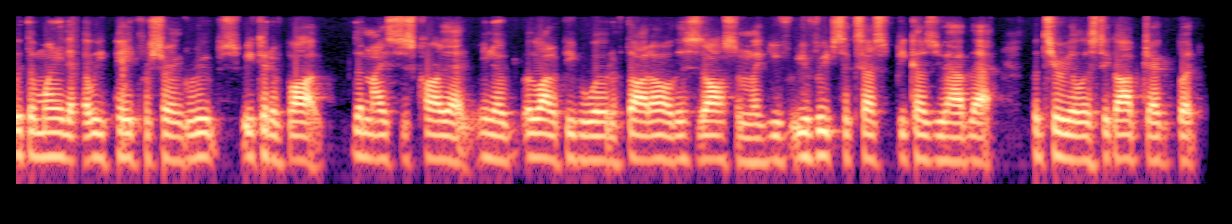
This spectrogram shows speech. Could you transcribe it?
with the money that we paid for certain groups, we could have bought the nicest car that you know a lot of people would have thought, oh, this is awesome. Like you've you've reached success because you have that materialistic object. But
